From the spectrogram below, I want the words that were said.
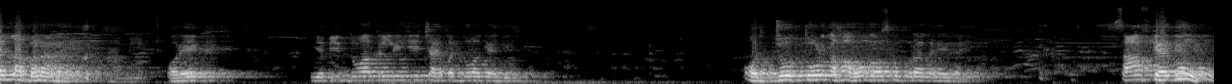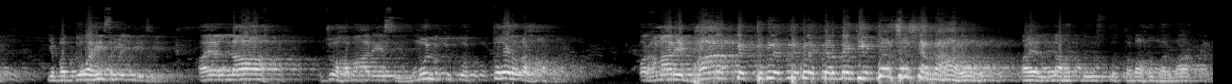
अल्लाह बना रहे। और एक ये भी दुआ कर लीजिए चाहे बद दुआ कह दीजिए। और जो तोड़ रहा होगा उसको बुरा लगेगा ही। साफ़ कह दूँ ये बदुआ ही समझ लीजिए। आय अल्लाह जो हमारे इस मुल्क को तोड़ रहा हो और हमारे भारत के टुकड़े टुकड़े करने की कोशिश कर रहा हो आय अल्लाह तो उसको तबाह बर्बाद कर।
